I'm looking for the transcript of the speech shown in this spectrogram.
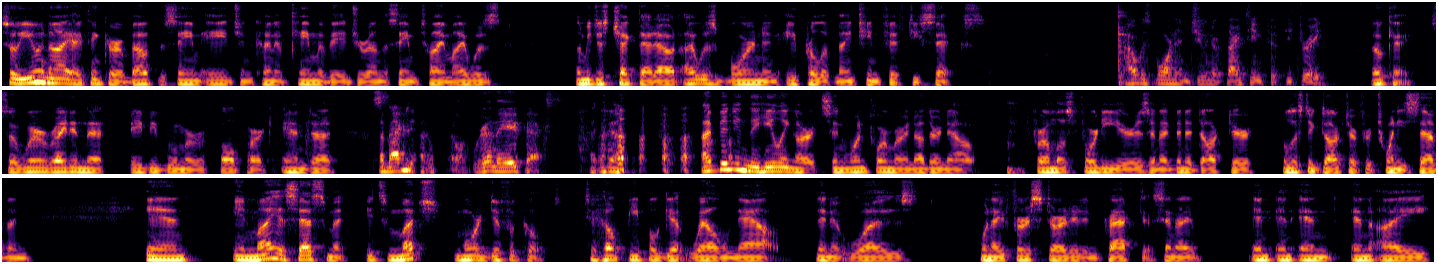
So you and I, I think, are about the same age and kind of came of age around the same time. I was, let me just check that out. I was born in April of 1956. I was born in June of 1953. Okay, so we're right in that baby boomer ballpark. And uh, Smack dab in the middle. We're in the apex. yeah. I've been in the healing arts in one form or another now for almost 40 years, and I've been a doctor, holistic doctor, for 27. And in my assessment, it's much more difficult to help people get well now than it was when I first started in practice. And I and and and and I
